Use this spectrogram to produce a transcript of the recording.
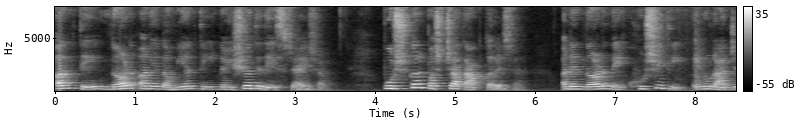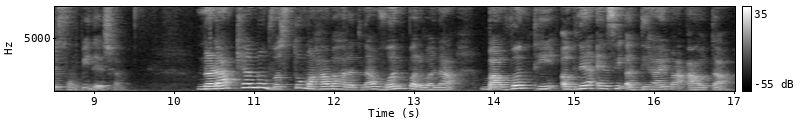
અંતે નળ અને દમયંતી નૈષદ દેશ જાય છે. પુષ્કર પશ્ચાતાપ કરે છે અને નળને ખુશીથી એનું રાજ્ય સોંપી દે છે. નળાખ્યાનનું વસ્તુ મહાભારતના વન પર્વના બાવનથી અગ્નિયાએંસી અધ્યાયમાં આવતા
